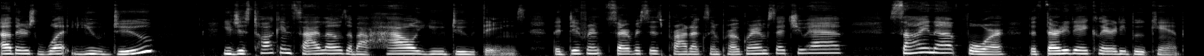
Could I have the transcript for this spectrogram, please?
others what you do, you just talk in silos about how you do things, the different services, products, and programs that you have. Sign up for the 30 Day Clarity Bootcamp.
